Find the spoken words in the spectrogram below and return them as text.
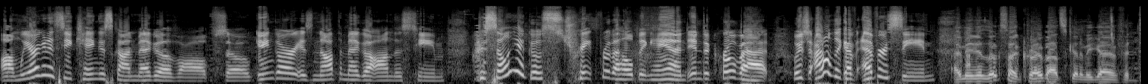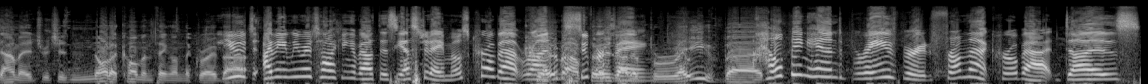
Um, we are going to see Kangaskhan Mega evolve, so Gengar is not the Mega on this team. Cresselia goes straight for the Helping Hand into Crobat, which I don't think I've ever seen. I mean, it looks like Crobat's going to be going for damage, which is not a common thing on the Crobat. You I mean, we were talking about this yesterday. Most Crobat run Crobat Super throws Fang. out a Brave Bird. Helping Hand Brave Bird from that Crobat does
